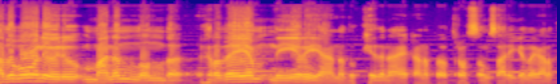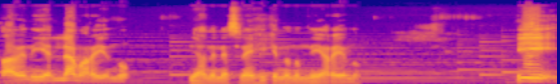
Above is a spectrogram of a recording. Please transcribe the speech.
അതുപോലെ ഒരു മനം നൊന്ത് ഹൃദയം നീറിയാണ് ദുഃഖിതനായിട്ടാണ് പത്രോസ് സംസാരിക്കുന്ന കർത്താവ് നീ എല്ലാം അറിയുന്നു. ഞാൻ നിന്നെ സ്നേഹിക്കുന്നതും നീ അറിയുന്നു. ഈ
